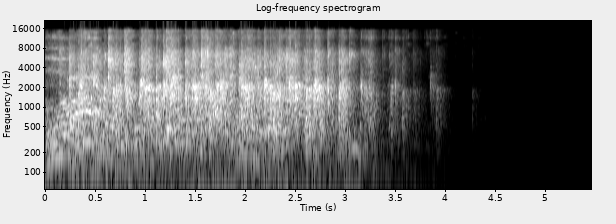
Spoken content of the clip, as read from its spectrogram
우와.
